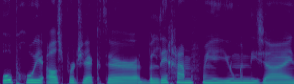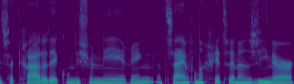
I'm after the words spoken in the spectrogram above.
opgroeien als projector, het belichamen van je human design, sacrale deconditionering, het zijn van een gids en een ziener,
